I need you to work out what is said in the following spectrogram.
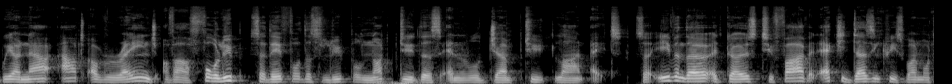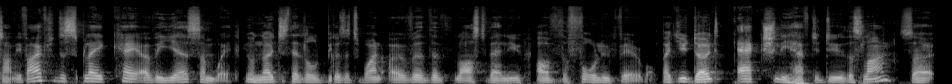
we are now out of range of our for loop, so therefore this loop will not do this and it will jump to line 8. So even though it goes to 5, it actually does increase one more time. If I have to display k over here somewhere, you'll notice that it'll because it's 1 over the last value of the for loop variable. But you don't actually have to do this line. So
